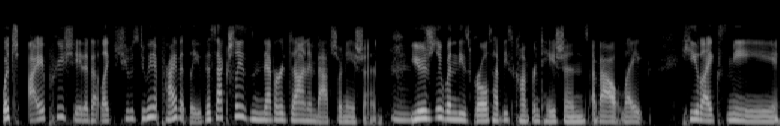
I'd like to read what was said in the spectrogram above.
which I appreciated that like she was doing it privately. This actually is never done in Bachelor Nation. Mm. Usually when these girls have these confrontations about like he likes me,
